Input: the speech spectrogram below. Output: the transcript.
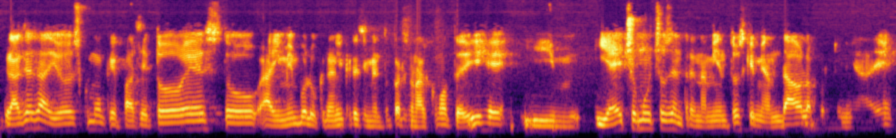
gracias a Dios como que pasé todo esto, ahí me involucré en el crecimiento personal como te dije y, he hecho muchos entrenamientos que me han dado la oportunidad de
